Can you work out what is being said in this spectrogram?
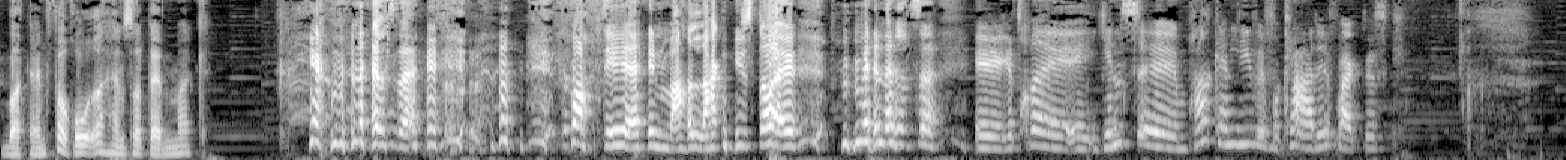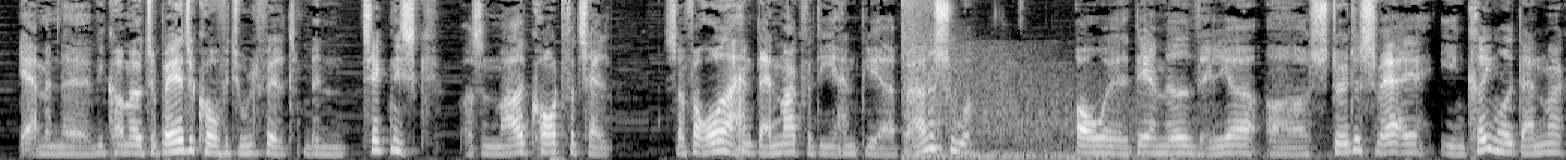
Hvordan forråder han så Danmark? Jamen altså, oh, det er en meget lang historie, men altså, øh, jeg tror, at Jens øh, meget gerne lige vil forklare det faktisk. Ja, men øh, vi kommer jo tilbage til Corfitz Ulfeldt, men teknisk og sådan meget kort fortalt, så forråder han Danmark, fordi han bliver børnesur, og øh, dermed vælger at støtte Sverige i en krig mod Danmark,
